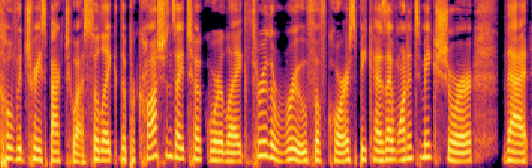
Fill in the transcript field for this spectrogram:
COVID traced back to us. So, like, the precautions I took were like through the roof, of course, because I wanted to make sure that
